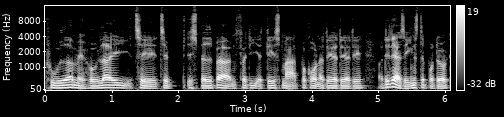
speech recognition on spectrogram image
puder med huller i til, til spædbørn, fordi at det er smart på grund af det og det og det. Og det er deres eneste produkt.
